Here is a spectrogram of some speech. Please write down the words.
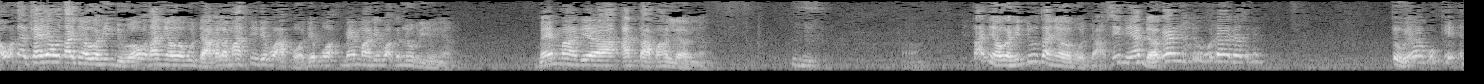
Awak tak percaya, awak tanya orang Hindu, awak tanya orang Buddha. Kalau mati dia buat apa? Dia buat memang dia buat kenduri punya. Memang dia hantar pahala punya. Ha. Tanya orang Hindu, tanya orang Buddha. Sini ada kan Hindu, Buddha ada sini. Tu ya bukit.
